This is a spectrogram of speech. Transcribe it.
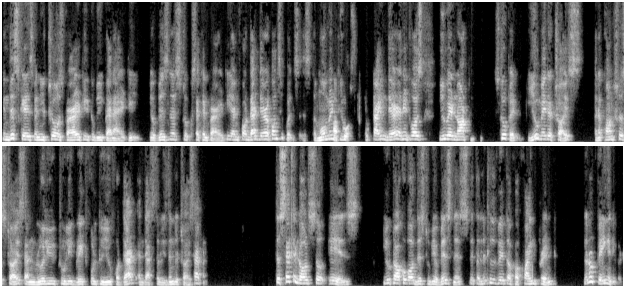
In this case, when you chose priority to be Pan IIT, your business took second priority, and for that there are consequences. The moment of you course. put time there, and it was you were not stupid, you made a choice and a conscious choice, and really truly grateful to you for that, and that's the reason the choice happened. The second also is you talk about this to be a business with a little bit of a fine print, you're not paying anybody.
